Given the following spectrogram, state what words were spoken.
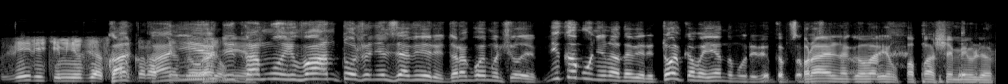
Верить им нельзя. Сколько раз я никому, и вам тоже нельзя верить, дорогой мой человек. Никому не надо верить, только военному ревю Правильно говорил папаша Мюллер.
